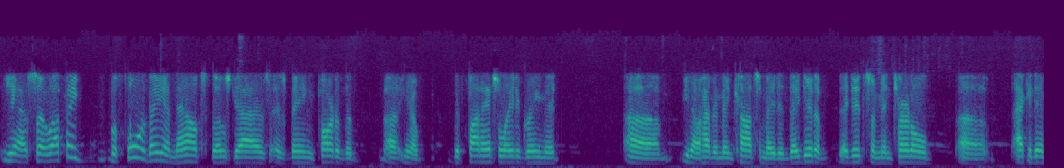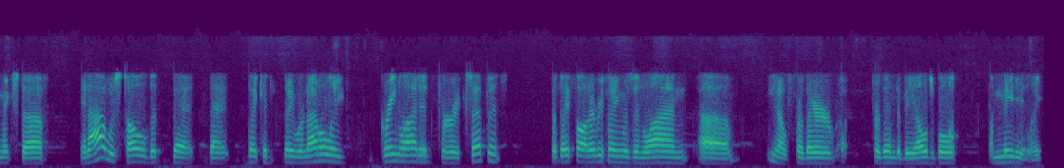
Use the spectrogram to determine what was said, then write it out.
Yeah, so I think before they announced those guys as being part of the, uh, you know, the financial aid agreement, um, you know, having been consummated, they did a they did some internal uh, academic stuff, and I was told that that that they could they were not only green lighted for acceptance, but they thought everything was in line, uh, you know, for their for them to be eligible immediately.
